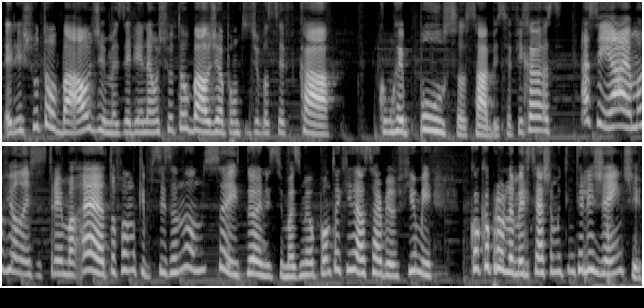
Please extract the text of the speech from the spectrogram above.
Ele chuta o balde, mas ele não chuta o balde a ponto de você ficar com repulsa, sabe? Você fica assim, ah, é uma violência extrema? É, tô falando que precisa. Não, não sei, dane-se. Mas meu ponto é que a Serbian Filme qual que é o problema? Ele se acha muito inteligente.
